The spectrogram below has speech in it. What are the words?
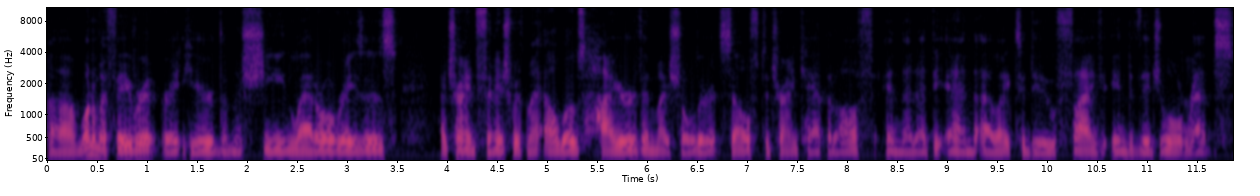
uh, one of my favorite right here, the machine lateral raises. I try and finish with my elbows higher than my shoulder itself to try and cap it off. And then at the end, I like to do five individual reps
